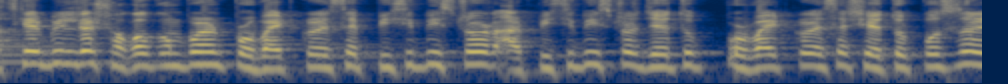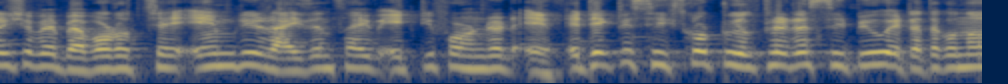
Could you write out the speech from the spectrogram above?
আজকের বিল্ডের সকল কম্পোনেন্ট প্রোভাইড করেছে পিসিবি স্টোর আর পিসিবি স্টোর যেহেতু প্রোভাইড করেছে, সেহেতু প্রসেসর হিসেবে ব্যবহার হচ্ছে AMD Ryzen five eighty four hundred F এটি একটি সিক্স কোর টুয়েলভ থ্রেডের সিপিউ এটাতে কোনো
